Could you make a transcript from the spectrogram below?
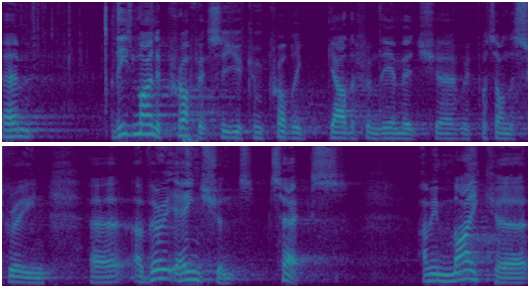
Um, these minor prophets, as you can probably gather from the image uh, we put on the screen, uh, are very ancient texts. I mean, Micah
